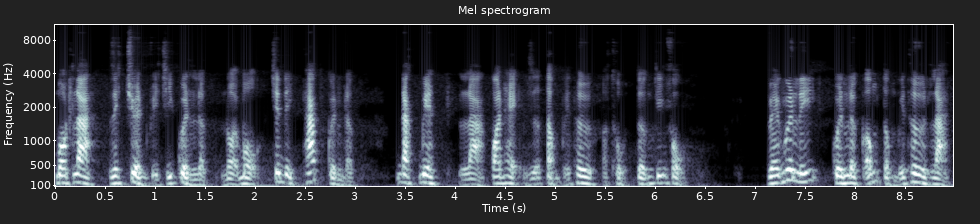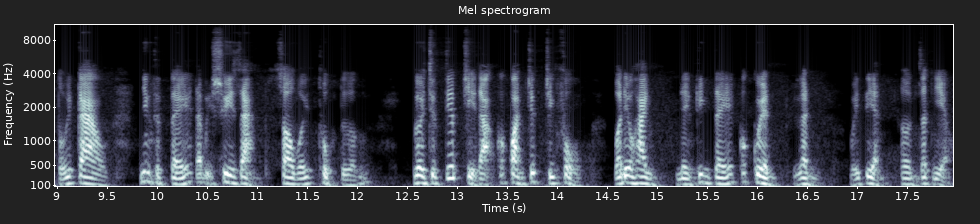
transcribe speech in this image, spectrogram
Một là dịch chuyển vị trí quyền lực nội bộ trên đỉnh tháp quyền lực, đặc biệt là quan hệ giữa Tổng Bí thư và Thủ tướng Chính phủ. Về nguyên lý, quyền lực của ông Tổng Bí thư là tối cao, nhưng thực tế đã bị suy giảm so với Thủ tướng, người trực tiếp chỉ đạo các quan chức chính phủ và điều hành nền kinh tế có quyền gần với tiền hơn rất nhiều.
